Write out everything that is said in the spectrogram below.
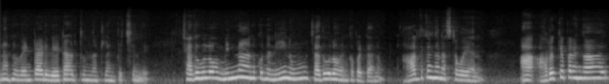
నన్ను వెంటాడి వేటాడుతున్నట్లు అనిపించింది. చదువులో మిన్న అనుకున్న నేను చదువులో వెనుకబడ్డాను. ఆర్థికంగా నష్టపోయాను. ఆ ఆరోగ్యపరంగా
